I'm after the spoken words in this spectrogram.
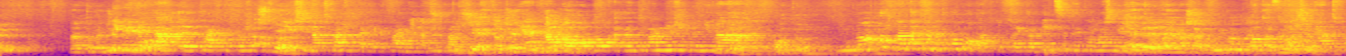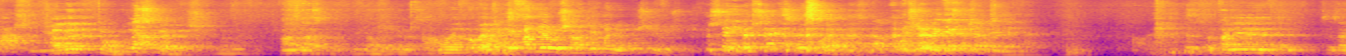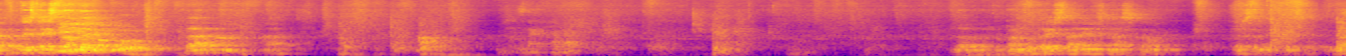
Ale to będzie Nie wiem jak tam, e, tak, tylko że odbije się na twarzy, tak jak pani na przykład. To gdzie? To gdzie? Nie? Albo ewentualnie, żeby nie No na... tu, o tu. No, można tak nawet po bokach tutaj tablicy, tylko właśnie, Nie, żeby... tu panie marszałku, nie mam Bo to wchodzi tego. na twarz, nie? Ale tą, laskę weź. Pan z laską, nie pan weźmie A laskę. moment, moment, niech pan nie rusza, niech pan nie, proszę nie. Proszę ruszać. To jest moja. Dobra, żeby nie, żeby nie... Panie Cezary, tutaj z tej Nie, strony, nie, no tu. tak? A. Dobra, to pan tutaj stanie z laską. Też sobie tutaj. I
